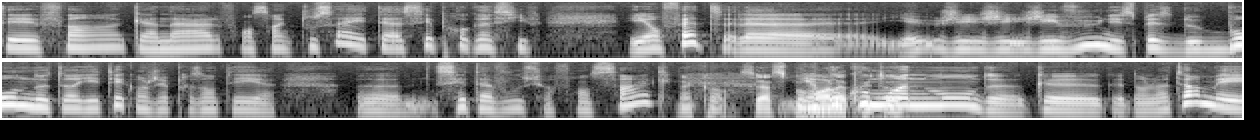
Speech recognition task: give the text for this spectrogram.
TF1, Canal, France 5, tout ça a été assez progressif. Et en fait, j'ai vu une espèce de bond de notoriété quand j'ai présenté euh, C'est à vous sur France 5. D'accord, c'est à ce moment-là. Il y a beaucoup moins de monde que, que dans l'inter, mais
